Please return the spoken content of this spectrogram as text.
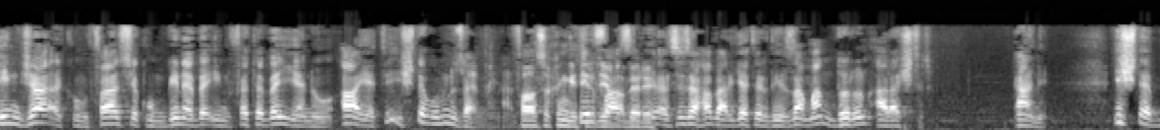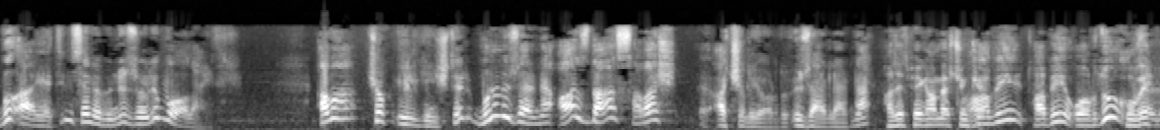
İn ca'ekum fasikum binebe'in fetebeyyenu ayeti işte bunun üzerine. Yani. Fasıkın Bir getirdiği fasık haberi. size haber getirdiği zaman durun araştırın. Yani işte bu ayetin sebebi nüzulü bu olaydır. Ama çok ilginçtir. Bunun üzerine az daha savaş e, açılıyordu üzerlerine. Hazreti Peygamber çünkü Tabii tabii ordu Kuvvet sev-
